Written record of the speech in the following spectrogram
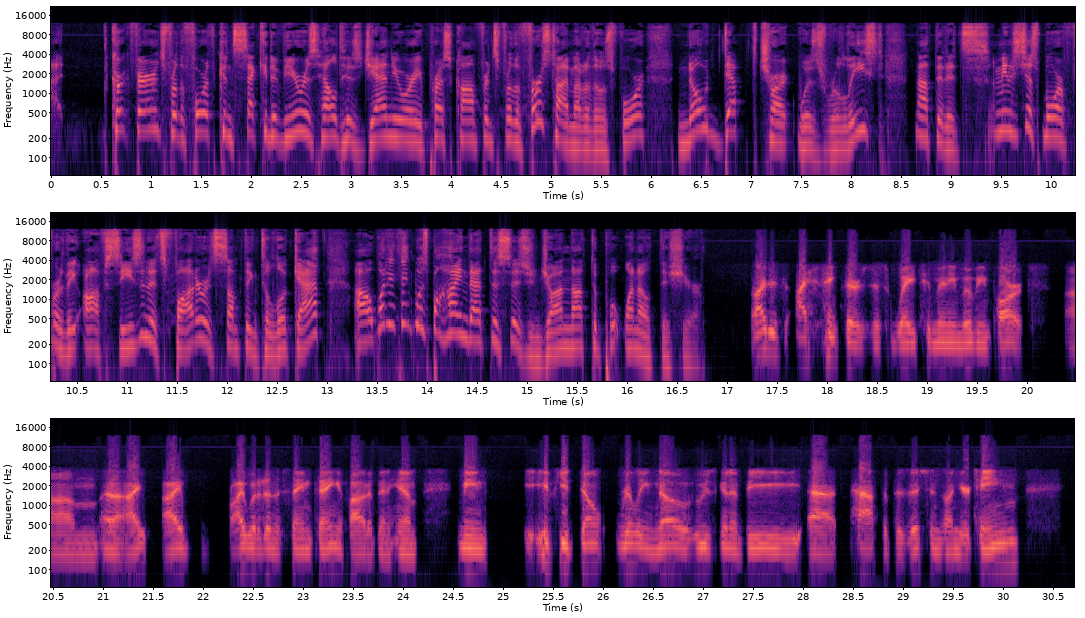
Kirk Ferentz, for the fourth consecutive year, has held his January press conference for the first time out of those four. No depth chart was released. Not that it's, I mean, it's just more for the off season. It's fodder. It's something to look at. Uh, what do you think was behind that decision, John, not to put one out this year? I just, I think there's just way too many moving parts. Um, and I, I probably would have done the same thing if I would have been him. I mean, if you don't really know who's going to be at half the positions on your team,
